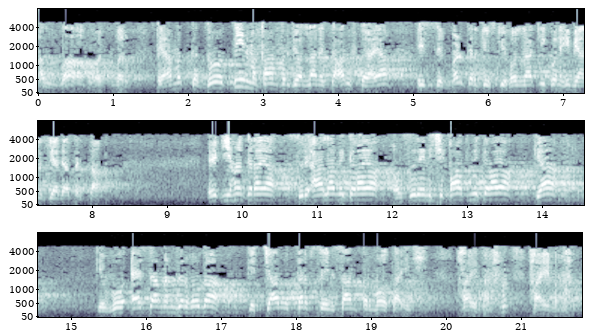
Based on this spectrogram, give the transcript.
اللہ اکبر۔ قیامت کا دو تین مقام پر جو اللہ نے تعارف کرایا، اس سے بڑھ کر کے اس کی ہولناکی کو نہیں بیان کیا جا سکتا۔ ایک یہاں کرایا، سورہ اعلیٰ میں کرایا اور سورہ انشقاق میں کرایا۔ کیا؟ کہ وہ ایسا منظر ہوگا کہ چاروں طرف سے انسان پر موت آئے گی۔ ہائے مرا ہائے مرا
